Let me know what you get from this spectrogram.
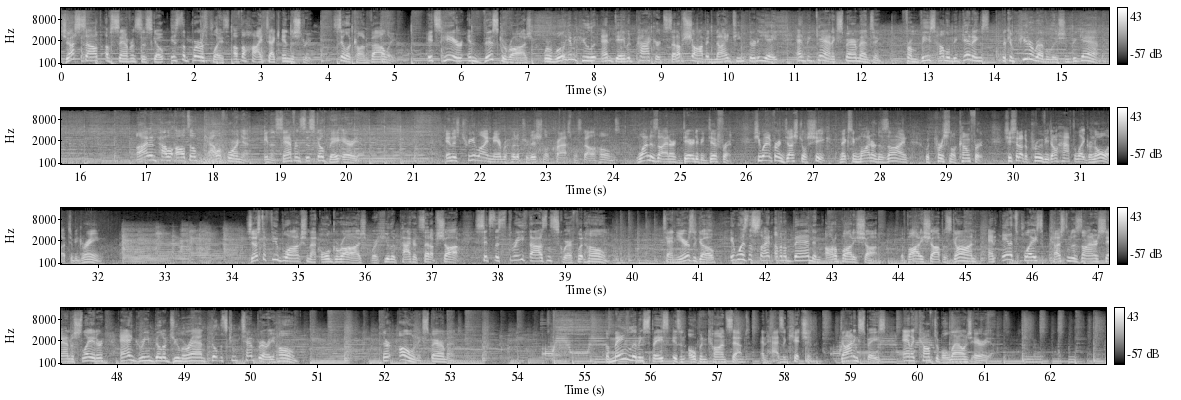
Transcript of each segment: Just south of San Francisco is the birthplace of the high tech industry, Silicon Valley. It's here in this garage where William Hewlett and David Packard set up shop in 1938 and began experimenting. From these humble beginnings, the computer revolution began. I'm in Palo Alto, California, in the San Francisco Bay Area. In this tree-lined neighborhood of traditional craftsman-style homes, one designer dared to be different. She went for industrial chic, mixing modern design with personal comfort. She set out to prove you don't have to like granola to be green. Just a few blocks from that old garage where Hewlett Packard set up shop sits this 3,000 square foot home. Ten years ago, it was the site of an abandoned auto body shop. The body shop is gone, and in its place, custom designer Sandra Slater and green builder Drew Moran built this contemporary home. Their own experiment. The main living space is an open concept and has a kitchen, dining space, and a comfortable lounge area.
